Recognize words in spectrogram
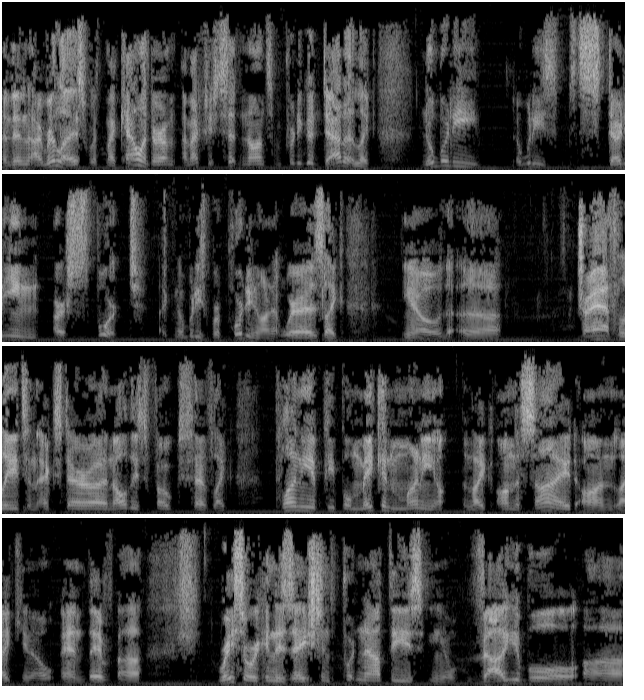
and then I realized with my calendar, I'm, I'm actually sitting on some pretty good data. Like nobody, nobody's studying our sport. Like nobody's reporting on it. Whereas like, you know, the uh, triathletes and Xterra and all these folks have like plenty of people making money like on the side on like you know, and they have uh, race organizations putting out these you know valuable uh,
